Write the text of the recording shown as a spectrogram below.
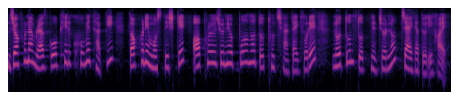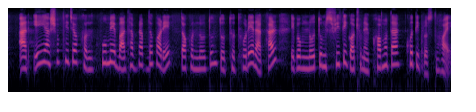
যখন আমরা গভীর ঘুমে থাকি, তখনই মস্তিষ্কে অপ্রয়োজনীয় পূর্ণ তথ্য ছাঁটাই করে নতুন তথ্যের জন্য জায়গা তৈরি হয়। আর এই আসক্তি যখন ঘুমে বাধাপ্রাপ্ত করে, তখন নতুন তথ্য ধরে রাখার এবং নতুন স্মৃতি গঠনের ক্ষমতা ক্ষতিগ্রস্ত হয়।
